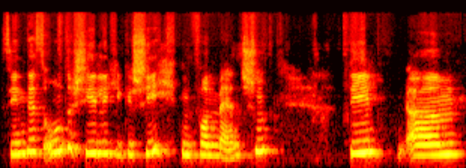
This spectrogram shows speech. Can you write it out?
sind es unterschiedliche Geschichten von Menschen, die ähm,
